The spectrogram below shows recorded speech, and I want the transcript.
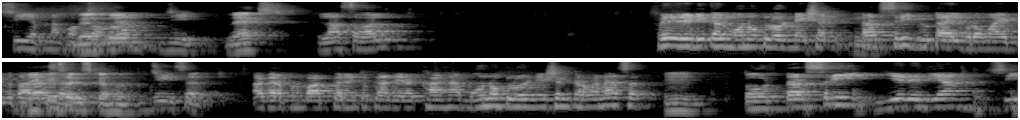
सी अपना कौन सा हो गया? जी। नेक्स्ट लास्ट सवाल। Free radical monochlorination tertiary butyl bromide बता रहा है सर इसका। जी सर अगर अपन बात करें तो क्या दे रखा है? मोनोक्लोरिनेशन करवाना है सर तो टर्सरी ये दे दिया सी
